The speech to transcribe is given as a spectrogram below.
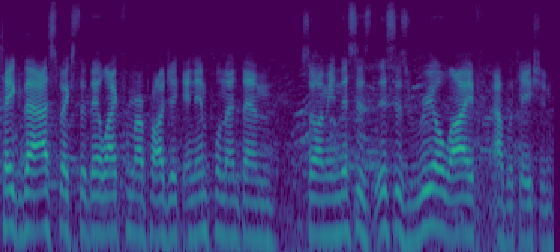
take the aspects that they like from our project and implement them. So I mean, this is, this is real life application.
